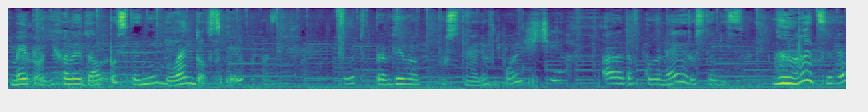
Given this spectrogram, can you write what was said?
Ми приїхали до пустині Буендовської. Тут правдива пустеля в Польщі, а довкола неї росте ліс. А це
